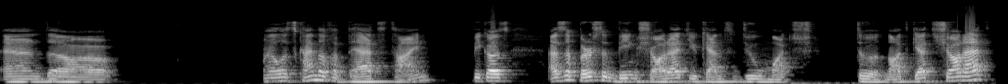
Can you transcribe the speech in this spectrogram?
And uh, well, it's kind of a bad time because as a person being shot at, you can't do much to not get shot at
